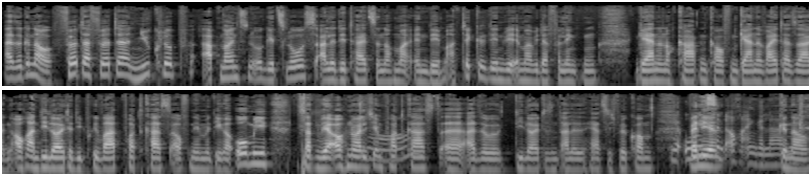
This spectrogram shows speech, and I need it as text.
also genau. Vierter, vierter, New Club. Ab 19 Uhr geht's los. Alle Details sind nochmal in dem Artikel, den wir immer wieder verlinken. Gerne noch Karten kaufen, gerne weitersagen. Auch an die Leute, die Privat-Podcasts aufnehmen mit ihrer Omi. Das hatten wir auch neulich im Oh. Podcast. Äh, also die Leute sind alle herzlich willkommen. Ja, Wenn Omis ihr, sind auch eingeladen. Genau.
